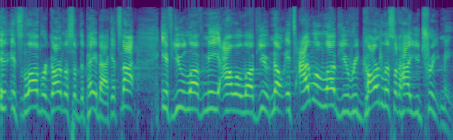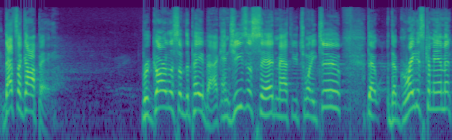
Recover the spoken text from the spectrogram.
It, it's love regardless of the payback. It's not, if you love me, I will love you. No, it's, I will love you regardless of how you treat me. That's agape. Regardless of the payback. And Jesus said, Matthew 22, that the greatest commandment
